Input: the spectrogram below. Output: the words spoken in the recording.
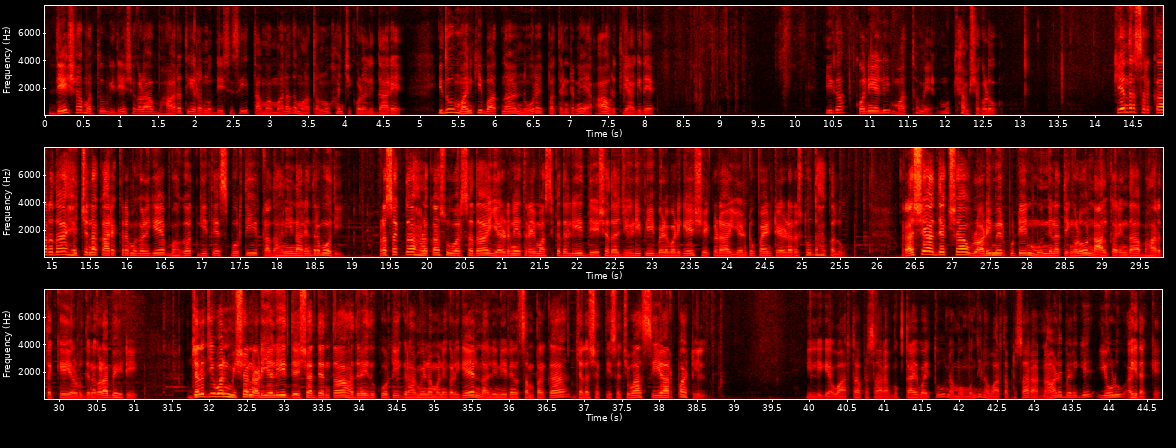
ದೇಶ ಮತ್ತು ವಿದೇಶಗಳ ಭಾರತೀಯರನ್ನುದ್ದೇಶಿಸಿ ತಮ್ಮ ಮನದ ಮಾತನ್ನು ಹಂಚಿಕೊಳ್ಳಲಿದ್ದಾರೆ. ಇದು ಮನ್ ಕಿ ಬಾತ್ನ ನೂರ ಇಪ್ಪತ್ತೆಂಟನೇ ಆವೃತ್ತಿಯಾಗಿದೆ. ಈಗ ಕೊನೆಯಲ್ಲಿ ಮತ್ತೊಮ್ಮೆ ಮುಖ್ಯಾಂಶಗಳು. ಕೇಂದ್ರ ಸರ್ಕಾರದ ಹೆಚ್ಚಿನ ಕಾರ್ಯಕ್ರಮಗಳಿಗೆ ಭಗವದ್ಗೀತೆ ಸ್ಫೂರ್ತಿ ಪ್ರಧಾನಿ ನರೇಂದ್ರ ಮೋದಿ. ಪ್ರಸಕ್ತ ಹಣಕಾಸು ವರ್ಷದ ಎರಡನೇ ತ್ರೈಮಾಸಿಕದಲ್ಲಿ ದೇಶದ ಜಿಡಿಪಿ ಬೆಳವಣಿಗೆ ಶೇಕಡ ಎಂಟು ಪಾಯಿಂಟ್ ಏಳರಷ್ಟು ದಾಖಲು. ರಷ್ಯಾ ಅಧ್ಯಕ್ಷ ವ್ಲಾಡಿಮಿರ್ ಪುಟಿನ್ ಮುಂದಿನ ತಿಂಗಳು ನಾಲ್ಕರಿಂದ ಭಾರತಕ್ಕೆ ಎರಡು ದಿನಗಳ ಭೇಟಿ. ಜಲಜೀವನ್ ಮಿಷನ್ ಅಡಿಯಲ್ಲಿ ದೇಶಾದ್ಯಂತ ಹದಿನೈದು ಕೋಟಿ ಗ್ರಾಮೀಣ ಮನೆಗಳಿಗೆ ನಲ್ಲಿ ನೀರಿನ ಸಂಪರ್ಕ, ಜಲಶಕ್ತಿ ಸಚಿವ ಸಿಆರ್ ಪಾಟೀಲ್. ಇಲ್ಲಿಗೆ ವಾರ್ತಾ ಪ್ರಸಾರ ಮುಕ್ತಾಯವಾಯಿತು. ನಮ್ಮ ಮುಂದಿನ ವಾರ್ತಾ ಪ್ರಸಾರ ನಾಳೆ ಬೆಳಗ್ಗೆ ಏಳು ಐದಕ್ಕೆ.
